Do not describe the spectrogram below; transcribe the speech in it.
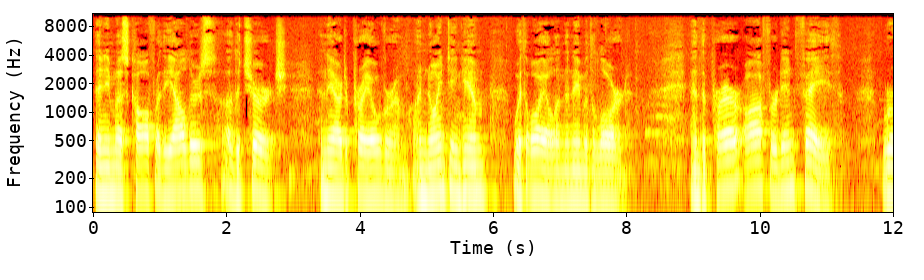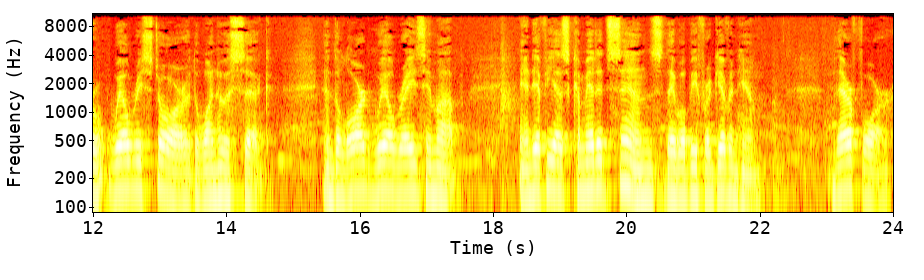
Then he must call for the elders of the church, and they are to pray over him, anointing him with oil in the name of the Lord. And the prayer offered in faith will restore the one who is sick, and the Lord will raise him up. And if he has committed sins, they will be forgiven him. Therefore,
